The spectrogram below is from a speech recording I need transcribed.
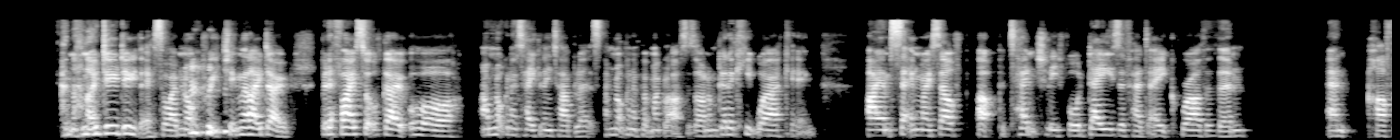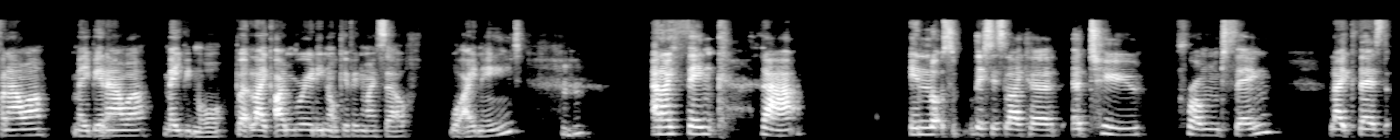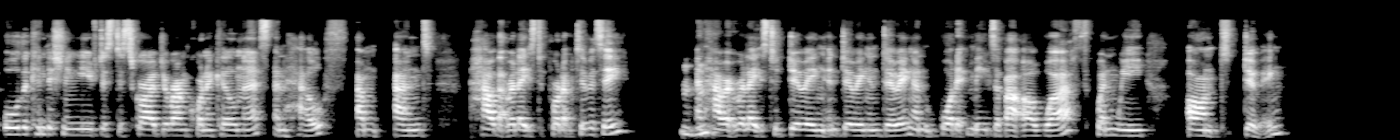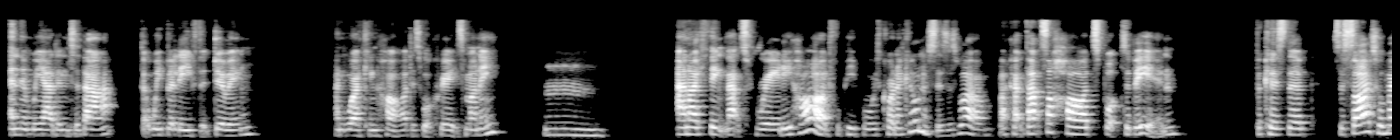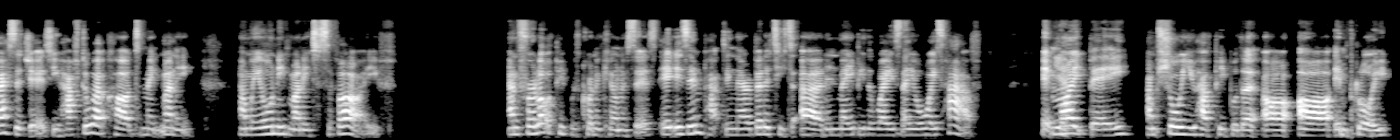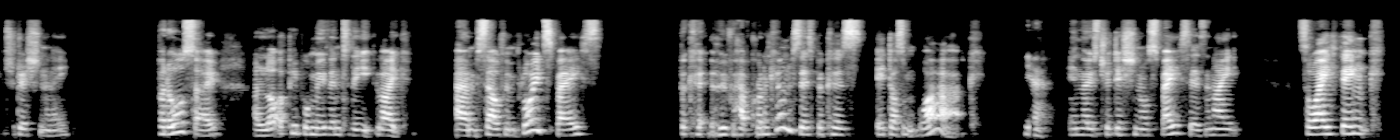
and, and I do do this, so I'm not preaching that I don't, but if I sort of go, oh, I'm not going to take any tablets, I'm not going to put my glasses on, I'm going to keep working, I am setting myself up potentially for days of headache rather than and half an hour, maybe an hour, maybe more. But like I'm really not giving myself what I need. Mm-hmm and I think that in lots of this is like a, a two pronged thing. Like there's all the conditioning you've just described around chronic illness and health and and how that relates to productivity mm-hmm. and how it relates to doing and doing and doing and what it means about our worth when we aren't doing. And then we add into that that we believe that doing and working hard is what creates money. Mm and i think that's really hard for people with chronic illnesses as well. Like that's a hard spot to be in because the societal message is you have to work hard to make money and we all need money to survive. And for a lot of people with chronic illnesses it is impacting their ability to earn in maybe the ways they always have. It yeah. might be i'm sure you have people that are are employed traditionally but also a lot of people move into the like um, self-employed space because who have chronic illnesses because it doesn't work yeah. in those traditional spaces. And i so i think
